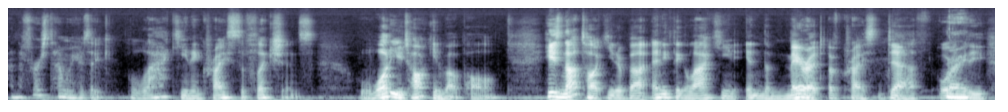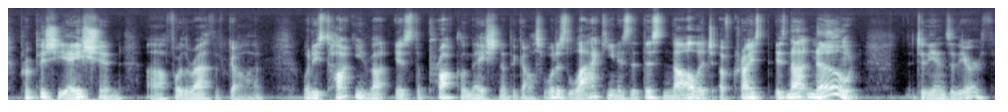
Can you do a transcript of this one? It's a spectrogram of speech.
And the first time we hear it's like lacking in Christ's afflictions, what are you talking about, Paul? He's not talking about anything lacking in the merit of Christ's death or right. the propitiation uh, for the wrath of God. What he's talking about is the proclamation of the gospel. What is lacking is that this knowledge of Christ is not known to the ends of the earth.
